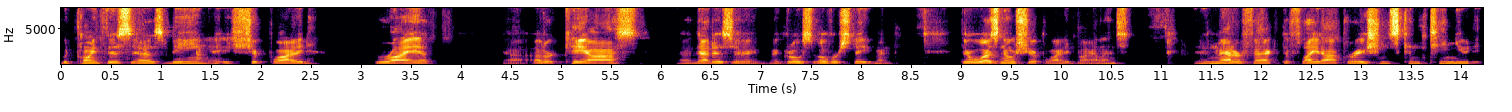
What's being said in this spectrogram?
would point this as being a shipwide riot, uh, utter chaos. Uh, that is a, a, gross overstatement. There was no shipwide violence. As a matter of fact, the flight operations continued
